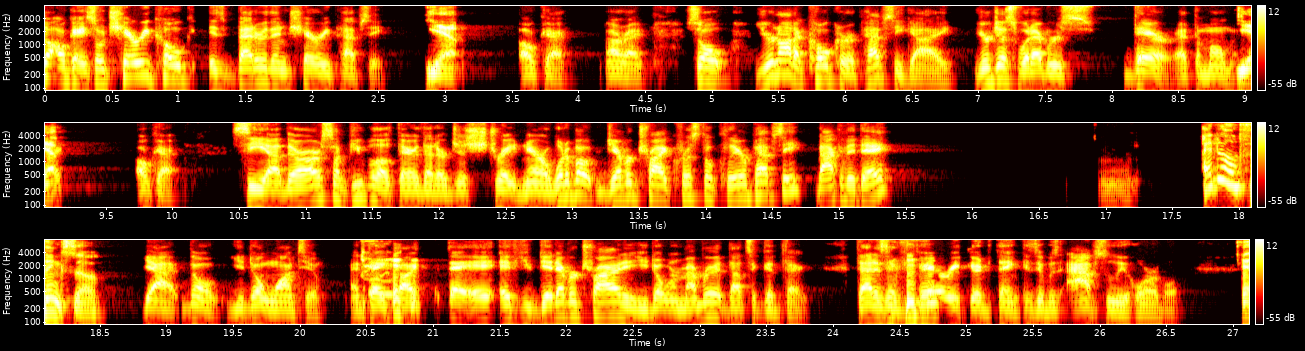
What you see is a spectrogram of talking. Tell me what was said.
So, okay, so cherry Coke is better than cherry Pepsi. Yeah. Okay. All right. So you're not a Coke or a Pepsi guy. You're just whatever's there at the moment. Yep. right? Okay. See, uh, there are some people out there that are just straight and narrow. What about, did you ever try Crystal Clear Pepsi back in the day? I don't think so. Yeah, no, you don't want to. And thank God, if you did ever try it and you don't remember it, that's a good thing. That is a very good thing because it was absolutely horrible.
